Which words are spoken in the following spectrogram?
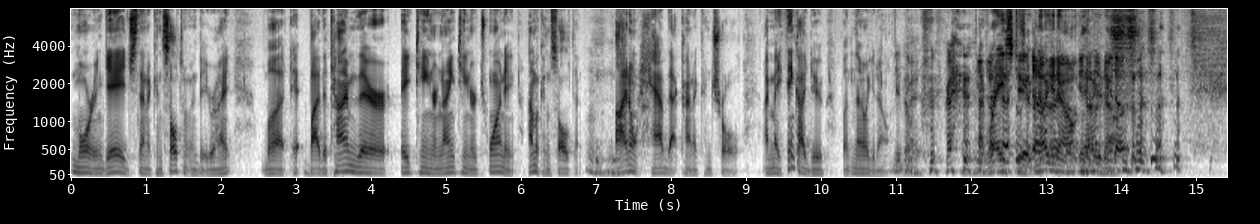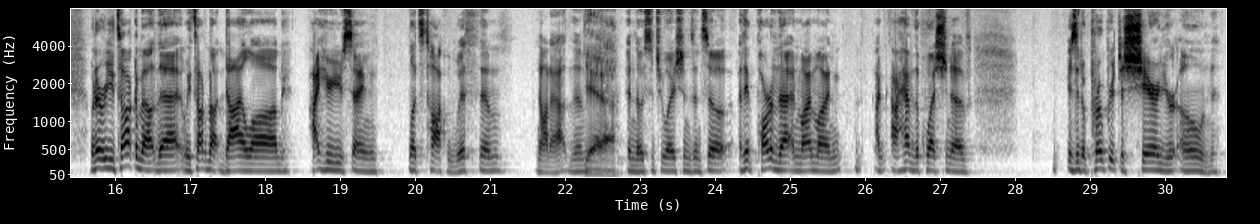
more engaged than a consultant would be, right? But eh, by the time they're 18 or 19 or 20, I'm a consultant. I don't have that kind of control. I may think I do, but no, you don't. you know, I've raised you. No, you don't. No, you don't. Whenever you talk about that, we talk about dialogue. I hear you saying, let's talk with them, not at them. Yeah. In those situations. And so I think part of that in my mind, I, I have the question of is it appropriate to share your own?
